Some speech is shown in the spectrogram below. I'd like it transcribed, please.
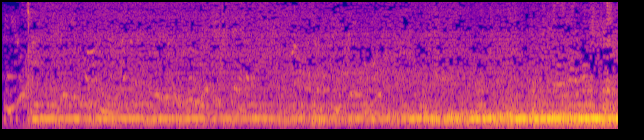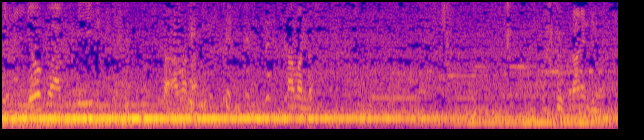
Yo, gua di tak aman lah. Aman dah. Tuh, juga.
